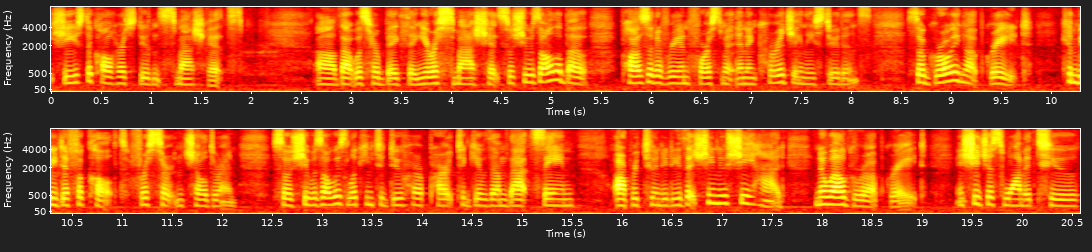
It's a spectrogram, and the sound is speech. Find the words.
she used to call her students smash hits. Uh, that was her big thing. You're a smash hit. So she was all about positive reinforcement and encouraging these students. So growing up great can be difficult for certain children. So she was always looking to do her part to give them that same opportunity that she knew she had. Noelle grew up great, and she just wanted to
